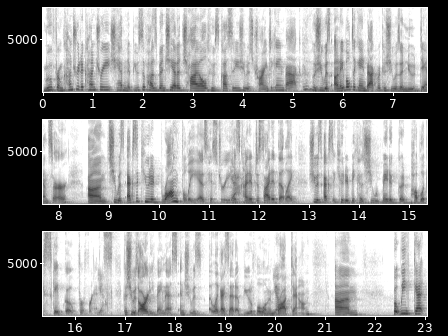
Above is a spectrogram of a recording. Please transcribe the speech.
moved from country to country. She had an abusive husband. She had a child whose custody she was trying to gain back, who she was unable to gain back because she was a nude dancer. Um, she was executed wrongfully, as history has kind of decided that, like, she was executed because she made a good public scapegoat for France. Yeah. Because she was already famous and she was, like I said, a beautiful woman Yeah. brought down. Um, but we get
